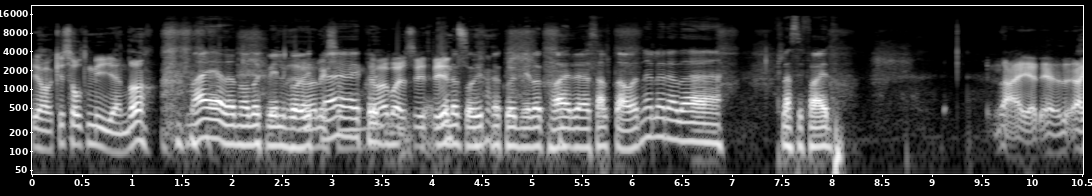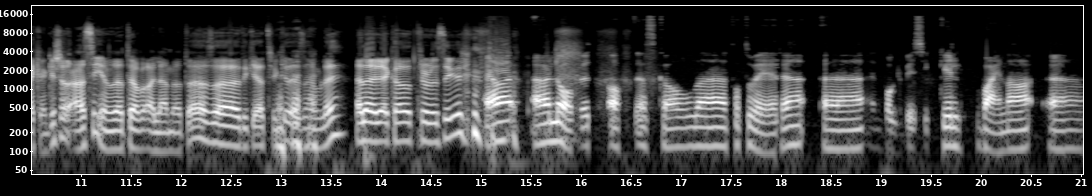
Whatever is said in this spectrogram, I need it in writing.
Vi har ikke solgt mye ennå. Nei, er det noe dere vil gå ut med? Liksom, hvor, bare så vidt begynt. Vil dere gå ut med hvor mye dere har solgt av den, eller er det classified? Nei, jeg, jeg, jeg kan ikke skjønne Jeg sier det til alle jeg møter, så jeg, jeg tror ikke det er så hemmelig. Eller hva tror du, Sigurd? jeg, har, jeg har lovet at jeg skal uh, tatovere uh, en Bogby-sykkel på beina uh,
